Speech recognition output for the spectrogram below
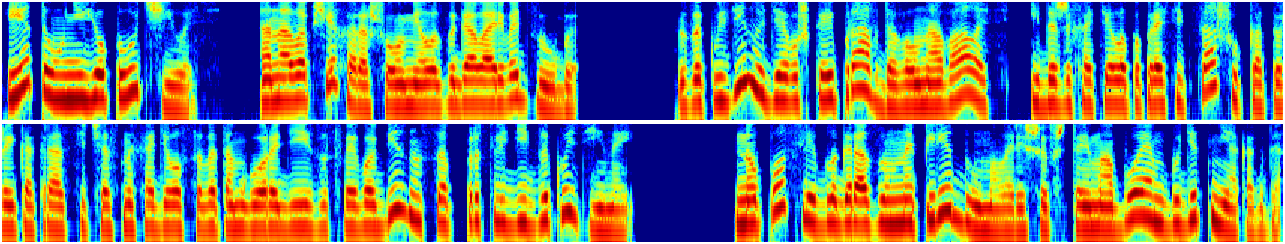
и это у нее получилось. Она вообще хорошо умела заговаривать зубы. За кузину девушка и правда волновалась и даже хотела попросить Сашу, который как раз сейчас находился в этом городе из-за своего бизнеса, проследить за кузиной. Но после благоразумно передумала, решив, что им обоим будет некогда.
